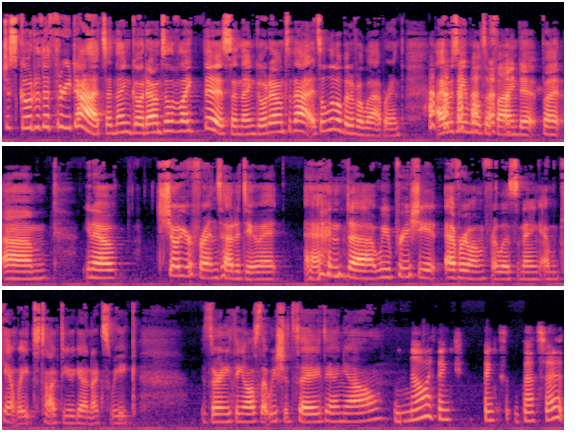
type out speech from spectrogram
just go to the three dots and then go down to like this and then go down to that. It's a little bit of a labyrinth. I was able to find it, but um, you know, show your friends how to do it. And uh, we appreciate everyone for listening, and we can't wait to talk to you again next week. Is there anything else that we should say, Danielle? No, I think think that's it.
